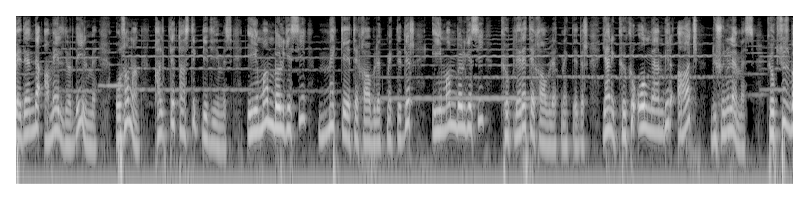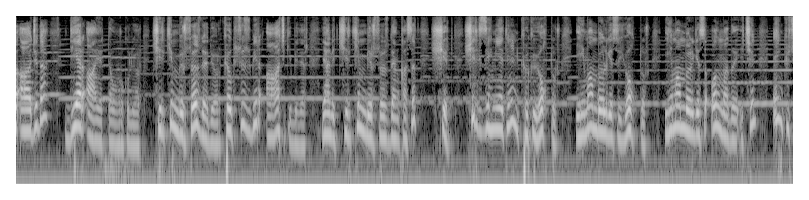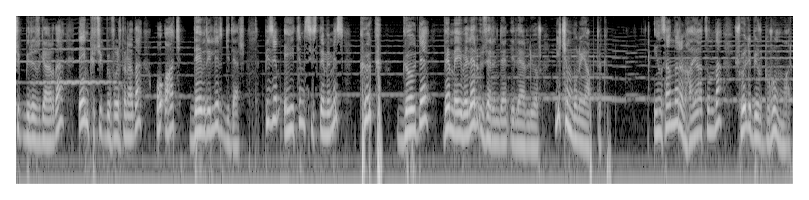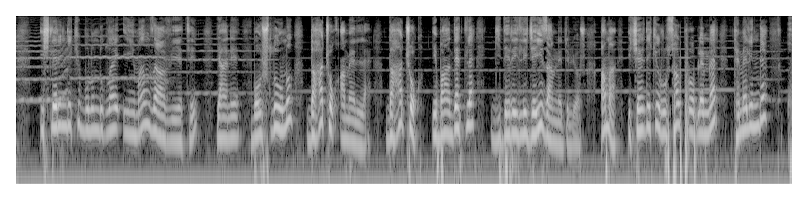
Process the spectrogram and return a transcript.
bedende ameldir değil mi? O zaman kalpte tasdik dediğimiz iman bölgesi Mekke'ye tekabül etmektedir. İman bölgesi köklere tekabül etmektedir. Yani kökü olmayan bir ağaç düşünülemez. Köksüz bir ağacı da diğer ayette vurguluyor. Çirkin bir söz de diyor köksüz bir ağaç gibidir. Yani çirkin bir sözden kasıt şirk. Şirk zihniyetinin kökü yoktur. İman bölgesi yoktur. İman bölgesi olmadığı için en küçük bir rüzgarda, en küçük bir fırtınada o ağaç devrilir gider. Bizim eğitim sistemimiz kök, gövde ve meyveler üzerinden ilerliyor. Niçin bunu yaptık? İnsanların hayatında şöyle bir durum var. işlerindeki bulundukları iman zaviyeti yani boşluğunu daha çok amelle, daha çok ibadetle giderileceği zannediliyor. Ama içerideki ruhsal problemler temelinde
